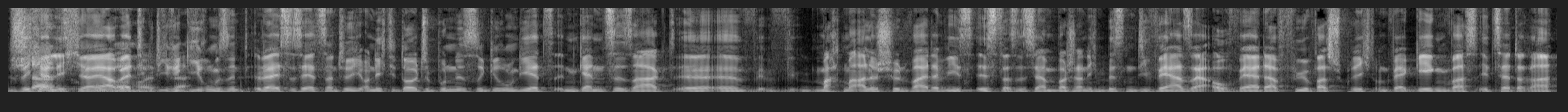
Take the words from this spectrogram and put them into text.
sicherlich, ja, ja, aber die, die Regierung sind, oder es ist ja jetzt natürlich auch nicht die deutsche Bundesregierung, die jetzt in Gänze sagt, äh, äh macht mal alles schön weiter, wie es ist. Das ist ja wahrscheinlich ein bisschen diverser, auch wer dafür was spricht und wer gegen was etc.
